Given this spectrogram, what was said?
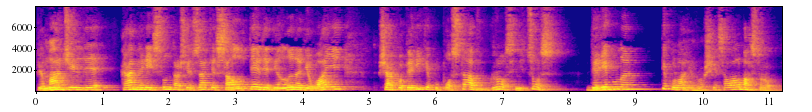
pe marginile camerei sunt așezate saltele din lână de oaie și acoperite cu postav gros, nițos, de regulă de culoare roșie sau albastru.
